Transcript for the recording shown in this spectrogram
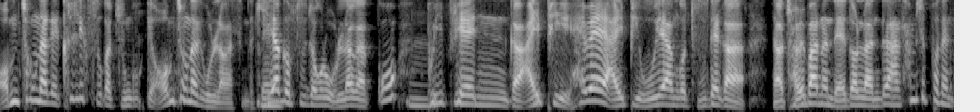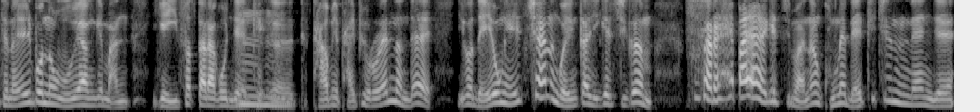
엄청나게 클릭 수가 중국계 엄청나게 올라갔습니다. 네. 기하급수적으로 올라갔고 음. VPN, 그러니까 IP 해외 IP 우회한 거 두 대가 절반은 네덜란드, 한 30%는 일본을 우회한 게만 이게 있었다라고 이제 게- 음흠. 어, 다음에 발표를 했는데 이거 내용에 일치하는 거예요. 그러니까 이게 지금 수사를 해봐야 알겠지만은 국내 네티즌의 이제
